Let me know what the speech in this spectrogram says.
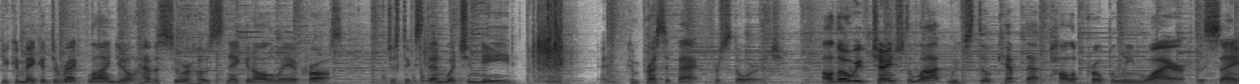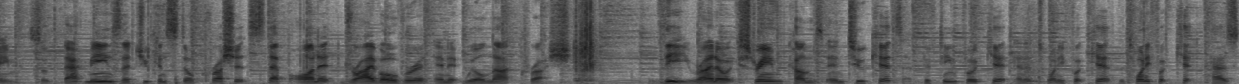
you can make a direct line. You don't have a sewer hose snaking all the way across. Just extend what you need and compress it back for storage. Although we've changed a lot, we've still kept that polypropylene wire the same. So that means that you can still crush it, step on it, drive over it, and it will not crush. The Rhino Extreme comes in two kits, a 15 foot kit and a 20 foot kit. The 20 foot kit has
